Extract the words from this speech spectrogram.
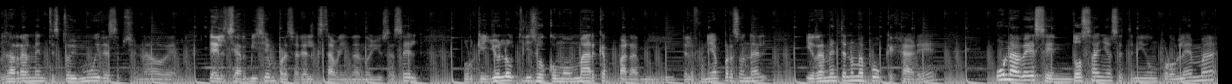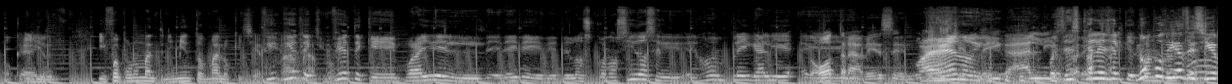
O sea, realmente estoy muy decepcionado de- del servicio empresarial que está brindando Usacell, porque yo lo utilizo como marca para mi telefonía personal y realmente no me puedo quejar, ¿eh? Una vez en dos años he tenido un problema Ok. y, y fue por un mantenimiento poquito mal lo que hicieron. Fíjate, más, que- ¿no? fíjate que por ahí del- de, de- de- de- de los conocidos, el, el joven Play Gali. eh, Otra vez el Bueno, Play Gali, pues es que él es el que. No podías contrató. decir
